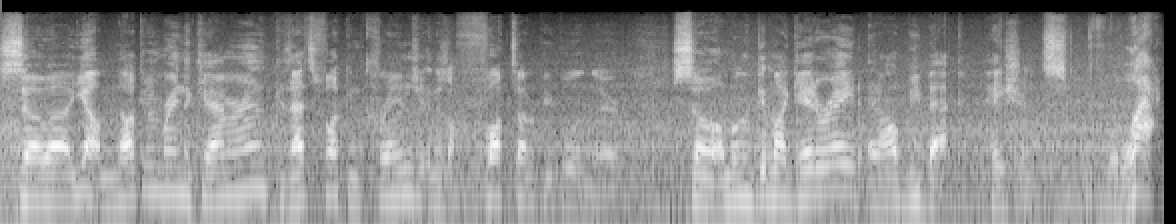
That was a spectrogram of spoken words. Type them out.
So uh, yeah, I'm not gonna bring the camera in because that's fucking cringe and there's a fuck ton of people in there. So I'm gonna get my Gatorade and I'll be back. Patience. Relax.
